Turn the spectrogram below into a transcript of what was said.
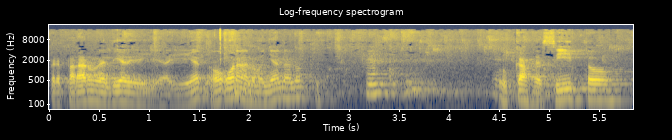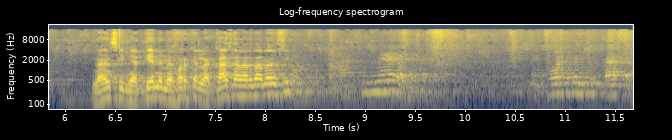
prepararon el día de ayer. No, ahora, en la mañana, ¿no? Un cafecito. Nancy me atiende mejor que en la casa, ¿verdad, Nancy? Así mero. Mejor que en tu casa.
